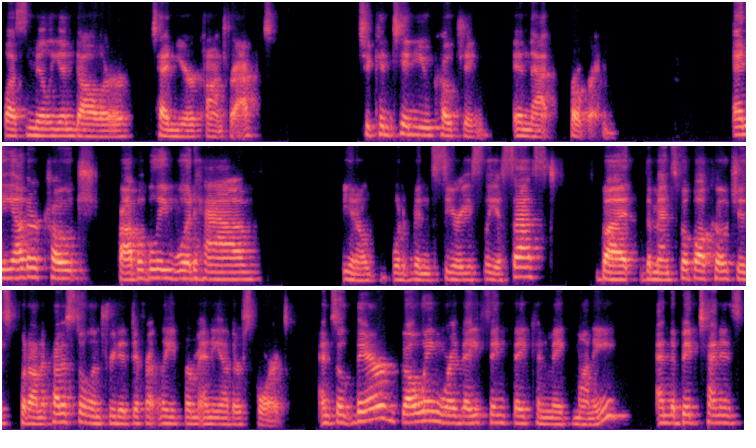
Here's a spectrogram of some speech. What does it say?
plus million dollar 10 year contract to continue coaching in that program. Any other coach probably would have, you know, would have been seriously assessed, but the men's football coach is put on a pedestal and treated differently from any other sport. And so they're going where they think they can make money. And the Big Ten is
